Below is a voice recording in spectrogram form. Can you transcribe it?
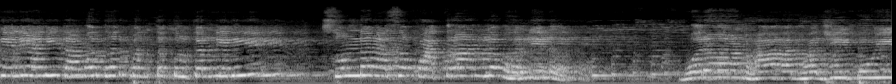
गेले आणि दामोदर पंत कुलकर्णीने सुंदर असं पात्र आणलं भरलेलं. वरण भात भाजी पोळी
